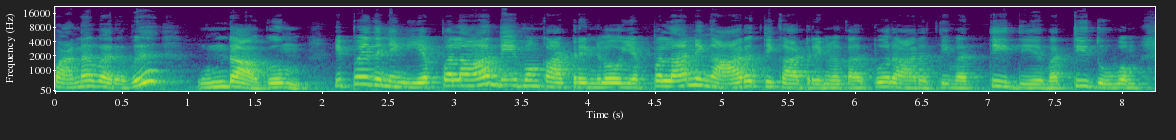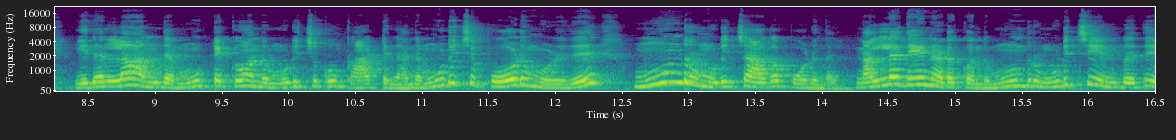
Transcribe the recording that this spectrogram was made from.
பணவரவு உண்டாகும். இப்போ இதை நீங்கள் எப்போல்லாம் தீபம் காட்டுறீங்களோ எப்போல்லாம் நீங்கள் ஆரத்தி காட்டுறீங்களோ கற்பூர ஆரத்தி வத்தி தீ வத்தி தூபம் இதெல்லாம் அந்த மூட்டைக்கும் அந்த முடிச்சுக்கும் காட்டுங்க. அந்த முடிச்சு போடும் பொழுது மூன்று முடிச்சாக போடுங்கள். நல்லதே நடக்கும். அந்த மூன்று முடிச்சு என்பது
